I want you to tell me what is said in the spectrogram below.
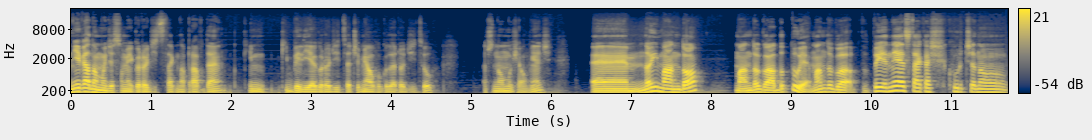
nie wiadomo, gdzie są jego rodzice tak naprawdę, kim, kim byli jego rodzice, czy miał w ogóle rodziców. Znaczy, no musiał mieć. Em, no i Mando, Mando go adoptuje. Mando go adoptuje. Nie jest to jakaś, kurczę, no.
